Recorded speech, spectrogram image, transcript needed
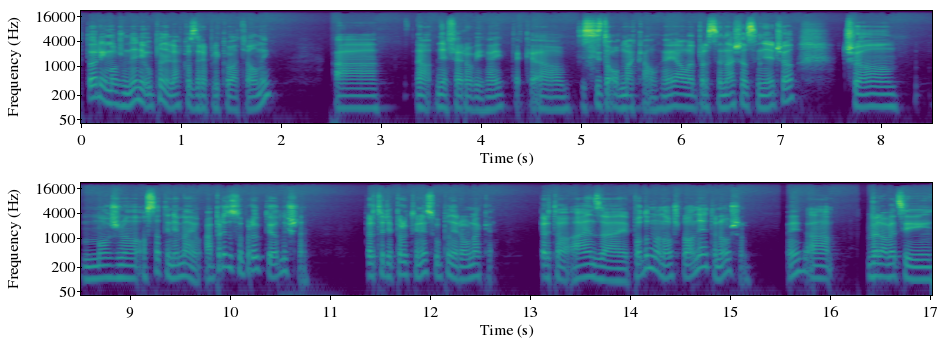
ktorý možno není úplne ľahko zreplikovateľný a no, neférový, hej, tak uh, si to odmakal, hej, ale proste našiel si niečo, čo možno ostatní nemajú. A preto sú produkty odlišné. Preto tie produkty nie sú úplne rovnaké. Preto ANZA je podobná Notion, ale nie je to Notion. Hej? A veľa vecí,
